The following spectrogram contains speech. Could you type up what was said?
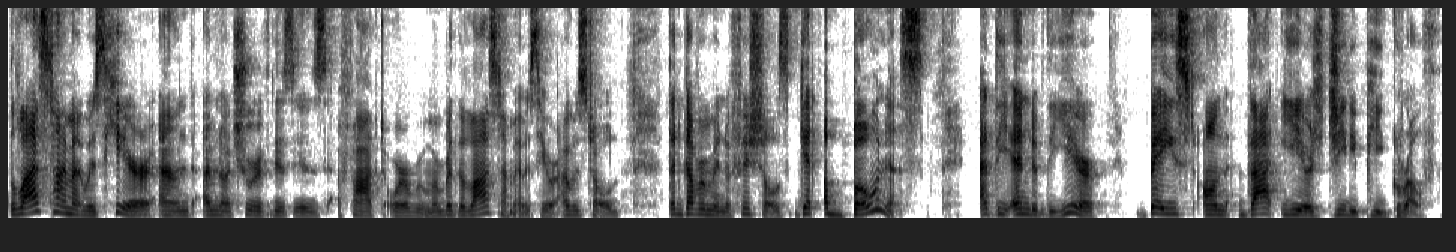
The last time I was here, and I'm not sure if this is a fact or a rumor, but the last time I was here, I was told that government officials get a bonus at the end of the year based on that year's GDP growth.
